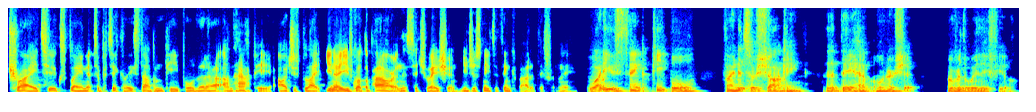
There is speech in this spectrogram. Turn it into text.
try to explain it to particularly stubborn people that are unhappy. I'll just be like you know you've got the power in this situation. You just need to think about it differently. Why do you think people find it so shocking that they have ownership over the way they feel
